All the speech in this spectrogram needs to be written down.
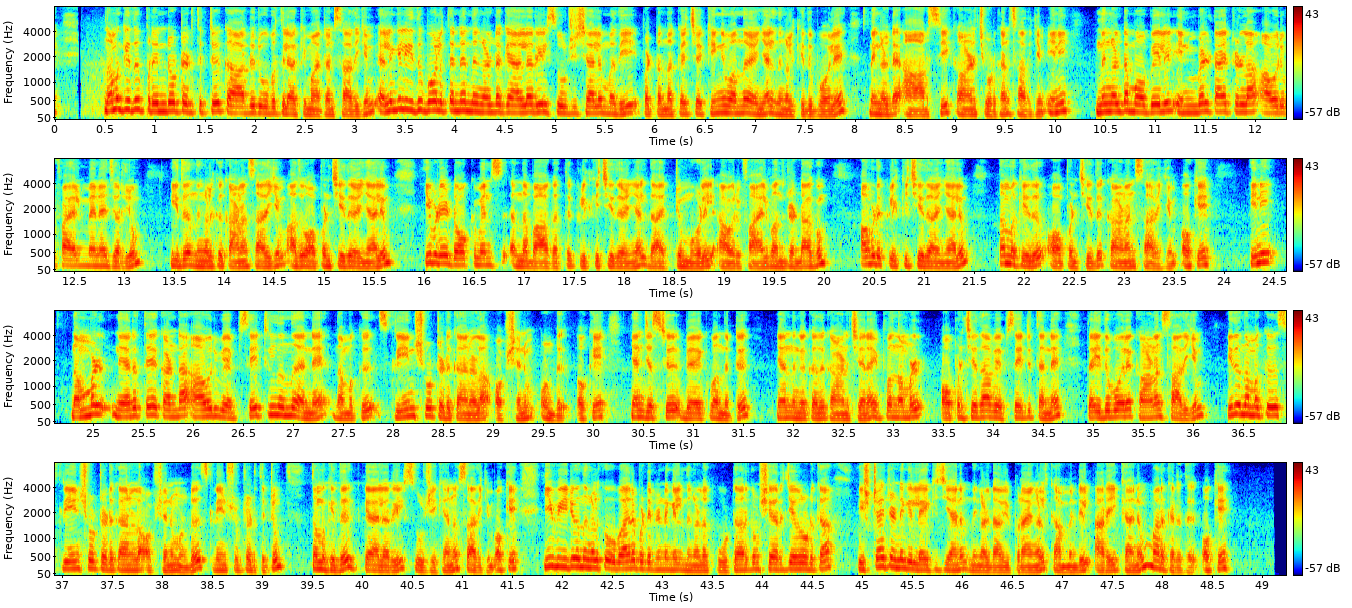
നമുക്കിത് പ്രിന്റ് ഔട്ട് എടുത്തിട്ട് കാർഡ് രൂപത്തിലാക്കി മാറ്റാൻ സാധിക്കും. അല്ലെങ്കിൽ ഇതുപോലെ തന്നെ നിങ്ങളുടെ ഗാലറിയിൽ സൂക്ഷിച്ചാലും മതി. പെട്ടെന്നൊക്കെ ചെക്കിംഗ് വന്നു കഴിഞ്ഞാൽ നിങ്ങൾക്ക് ഇതുപോലെ നിങ്ങളുടെ ആർ സി കാണിച്ചു കൊടുക്കാൻ സാധിക്കും. ഇനി നിങ്ങളുടെ മൊബൈലിൽ ഇൻബിൽട്ട് ആയിട്ടുള്ള ആ ഒരു ഫയൽ മാനേജറിലും ഇത് നിങ്ങൾക്ക് കാണാൻ സാധിക്കും. അത് ഓപ്പൺ ചെയ്ത് കഴിഞ്ഞാലും ഇവിടെ ഡോക്യുമെന്റ്സ് എന്ന ഭാഗത്ത് ക്ലിക്ക് ചെയ്ത് കഴിഞ്ഞാൽ ദാറ്റും മുകളിൽ ആ ഒരു ഫയൽ വന്നിട്ടുണ്ടാകും. അവിടെ ക്ലിക്ക് ചെയ്ത് കഴിഞ്ഞാലും നമുക്കിത് ഓപ്പൺ ചെയ്ത് കാണാൻ സാധിക്കും. ഓക്കെ ഇനി നമ്മൾ നേരത്തെ കണ്ട ആ ഒരു വെബ്സൈറ്റിൽ നിന്ന് തന്നെ നമുക്ക് സ്ക്രീൻഷോട്ട് എടുക്കാനുള്ള ഓപ്ഷനും ഉണ്ട്. ഓക്കെ ഞാൻ ജസ്റ്റ് ബാക്ക് വന്നിട്ട് ഞാൻ നിങ്ങൾക്കത് കാണിച്ചു തരാം. ഇപ്പോൾ നമ്മൾ ഓപ്പൺ ചെയ്ത ആ വെബ്സൈറ്റിൽ തന്നെ ഇതുപോലെ കാണാൻ സാധിക്കും. ഇത് നമുക്ക് സ്ക്രീൻഷോട്ട് എടുക്കാനുള്ള ഓപ്ഷനും ഉണ്ട്. സ്ക്രീൻഷോട്ട് എടുത്തിട്ടും നമുക്കിത് ഗാലറിയിൽ സൂക്ഷിക്കാനും സാധിക്കും. ഓക്കെ ഈ വീഡിയോ നിങ്ങൾക്ക് ഉപകാരപ്പെട്ടിട്ടുണ്ടെങ്കിൽ നിങ്ങളുടെ കൂട്ടുകാർക്കും ഷെയർ ചെയ്ത് കൊടുക്കുക. ഇഷ്ടമായിട്ടുണ്ടെങ്കിൽ ലൈക്ക് ചെയ്യാനും നിങ്ങളുടെ അഭിപ്രായങ്ങൾ കമന്റിൽ അറിയിക്കാനും മറക്കരുത്. ഓക്കെ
